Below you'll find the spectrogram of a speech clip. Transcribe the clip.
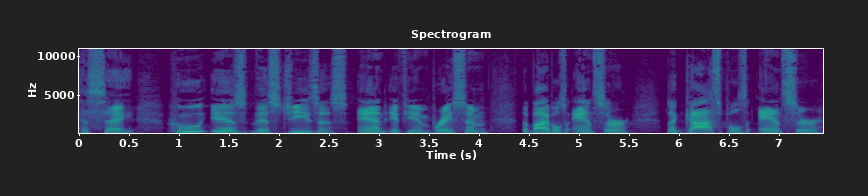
to say, Who is this Jesus? And if you embrace him, the Bible's answer, the gospel's answer,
